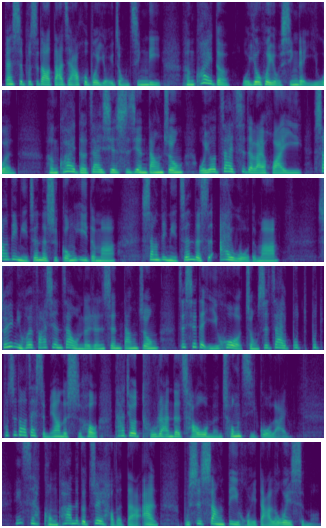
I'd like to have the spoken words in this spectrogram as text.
但是不知道大家会不会有一种经历，很快的我又会有新的疑问。很快的，在一些事件当中，我又再次的来怀疑：上帝，你真的是公义的吗？上帝，你真的是爱我的吗？所以你会发现，在我们的人生当中，这些的疑惑总是在不不不知道在什么样的时候，它就突然的朝我们冲击过来。因此，恐怕那个最好的答案，不是上帝回答了为什么，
